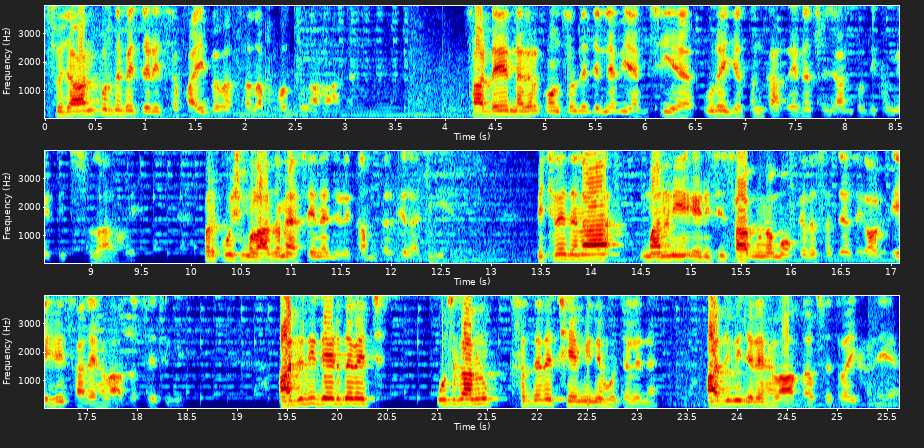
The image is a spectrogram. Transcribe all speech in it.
ਸੁਜਾਨਪੁਰ ਦੇ ਵਿੱਚ ਜਿਹੜੀ ਸਫ਼ਾਈ ਵਿਵਸਥਾ ਦਾ ਬਹੁਤ ਬੁਰਾ ਹਾਲ ਹੈ। ਸਾਡੇ ਨਗਰ ਕੌਂਸਲ ਦੇ ਜਿੰਨੇ ਵੀ ਐਮਸੀ ਹੈ, ਪੂਰੇ ਯਤਨ ਕਰ ਰਹੇ ਨੇ ਸੁਜਾਨਪੁਰ ਦੀ ਕਮੇਟੀ 'ਚ ਸੁਧਾਰ ਹੋਏ। ਪਰ ਕੁਝ ਮੁਲਾਜ਼ਮ ਐਸੇ ਨੇ ਜਿਹੜੇ ਕੰਮ ਕਰਕੇ ਰਾਜੀ ਨਹੀਂ ਹੈਗੇ। ਪਿਛਲੇ ਦਿਨਾਂ ਮਾਨਨੀय ਏਡੀਸੀ ਸਾਹਿਬ ਨੂੰ ਮੈਂ ਮੌਕੇ ਤੇ ਸੱਦਿਆ ਸੀਗਾ ਔਰ ਇਹ ਸਾਰੇ ਹਾਲਾਤ ਦੱਸੇ ਸੀਗੇ। ਅੱਜ ਦੀ ਡੇਟ ਦੇ ਵਿੱਚ ਉਸ ਗੱਲ ਨੂੰ ਸੱਦੇ ਦੇ 6 ਮਹੀਨੇ ਹੋ ਚਲੇ ਨੇ। ਅੱਜ ਵੀ ਜਿਹੜੇ ਹਾਲਾਤ ਆ ਉਸੇ ਤਰ੍ਹਾਂ ਹੀ ਖੜੇ ਆ।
